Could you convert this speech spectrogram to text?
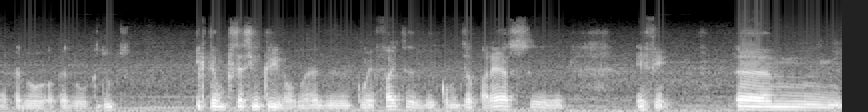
ao pé do, ao pé do e que tem um processo incrível é? de como é feita, de como desaparece, enfim. Hum,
